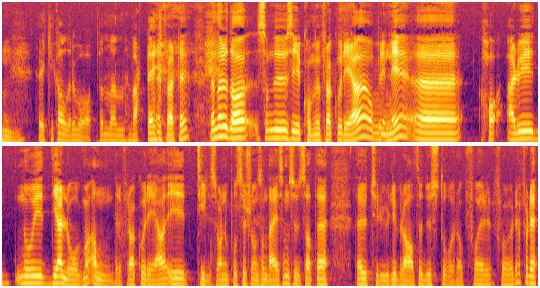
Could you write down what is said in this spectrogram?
Mm. Jeg vil ikke kalle det våpen, men verktøy. Et verktøy. Men når du da, som du sier, kommer fra Korea opprinnelig, mm. Er du noe i dialog med andre fra Korea i tilsvarende posisjon som deg, som syns at det, det er utrolig bra at du står opp for, for det? For det,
